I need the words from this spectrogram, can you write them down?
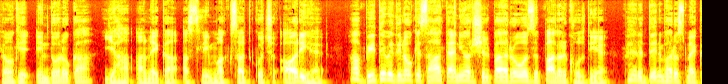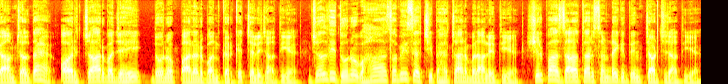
क्योंकि इन दोनों का यहाँ आने का असली मकसद कुछ और ही है। अब बीते हुए दिनों के साथ एनी और शिल्पा रोज पार्लर खोलती हैं। फिर दिन भर उसमें काम चलता है और चार बजे ही दोनों पार्लर बंद करके चली जाती है। जल्दी दोनों वहाँ सभी से अच्छी पहचान बना लेती है। शिल्पा ज़्यादातर संडे के दिन चर्च जाती है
